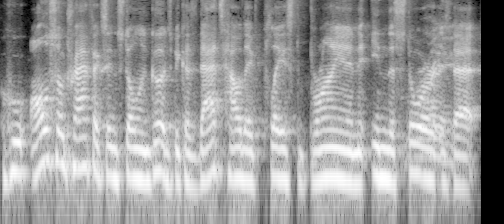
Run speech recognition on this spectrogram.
who also traffics in stolen goods because that's how they've placed Brian in the store is that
